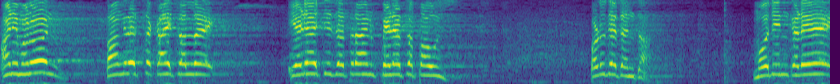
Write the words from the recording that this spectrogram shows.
आणि म्हणून काँग्रेसचं काय चाललंय? येड्याची जत्रा आणि पेड्याचा पाऊस. पडू द्या त्यांचा. मोदींकडे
